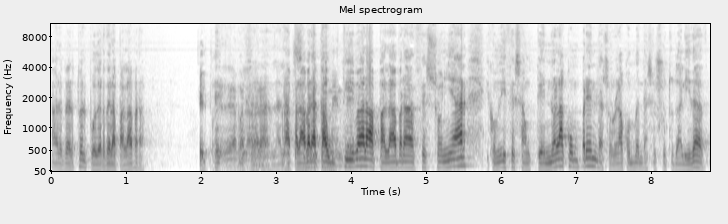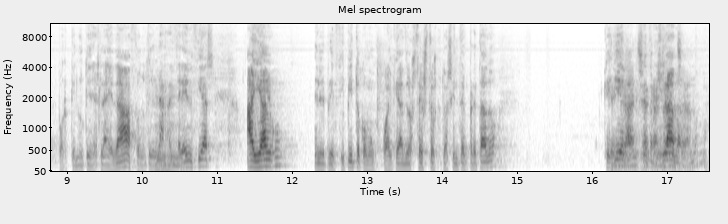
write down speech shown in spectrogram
Alberto, el poder de la palabra. El poder de la palabra. O sea, la, la palabra cautiva, la palabra hace soñar, y como dices, aunque no la comprendas o no la comprendas en su totalidad, porque no tienes la edad o no tienes las referencias, hay algo en el Principito, como cualquiera de los textos que tú has interpretado, que, Que llega, engancha, se que traslada. engancha. ¿no?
